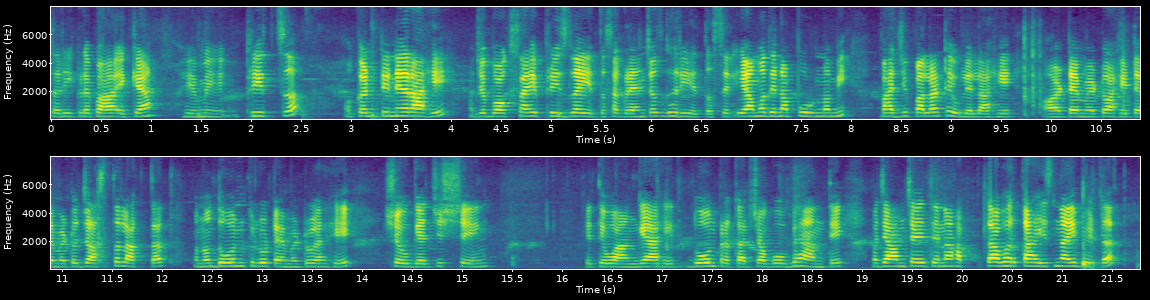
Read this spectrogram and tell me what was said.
तर इकडे पहा एका हे मी फ्रीजचं कंटेनर आहे. म्हणजे बॉक्स आहे फ्रीजला येतं सगळ्यांच्याच घरी येत असेल. यामध्ये ना पूर्ण मी भाजीपाला ठेवलेला आहे. टॅमॅटो आहे. टॅमॅटो जास्त लागतात. म्हणून दोन किलो टॅमॅटो आहे. शेवग्याची शेंग इथे वांगे आहेत. दोन प्रकारच्या गोभ्या आणते. म्हणजे आमच्या इथे ना हप्ताभर काहीच नाही भेटत.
